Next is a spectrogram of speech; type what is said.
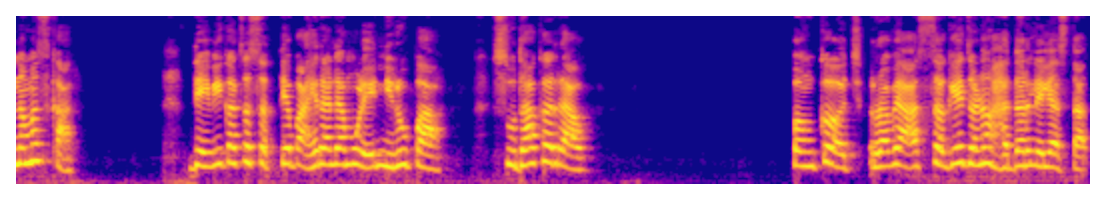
नमस्कार. देविकाचं सत्य बाहेर आल्यामुळे निरुपा सुधाकर राव पंकज रव्या सगळेजण हादरलेले असतात.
